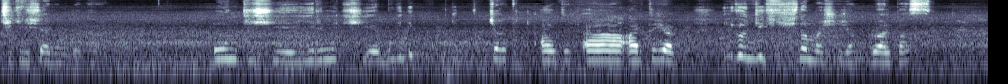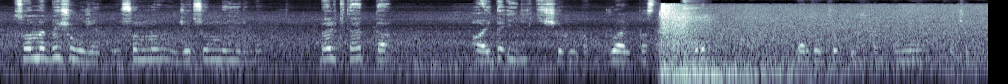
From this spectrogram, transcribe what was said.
çekilişler olacak. 10 kişiye, 20 kişiye bu gidip gittikçe artacak. İlk önce 2 kişiden başlayacağım Royal Pass. Sonra 5 olacak. Sonra 10 olacak. Sonra 20. Belki de hatta ayda 50 kişi yapacak Royal Pass. Derken çok boş vaktimi kaçırdım.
